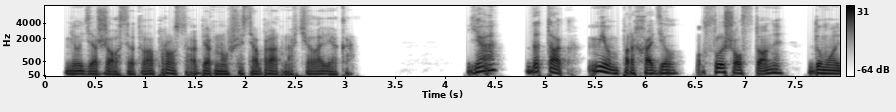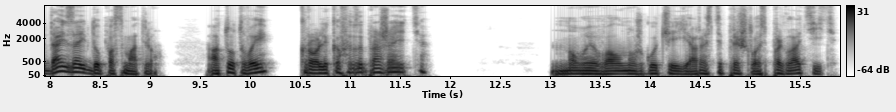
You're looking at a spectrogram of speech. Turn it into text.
— не удержался от вопроса, обернувшись обратно в человека. «Я? Да так, мимо проходил, услышал стоны. Думаю, дай зайду посмотрю. А тут вы кроликов изображаете?» Новую волну жгучей ярости пришлось проглотить.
